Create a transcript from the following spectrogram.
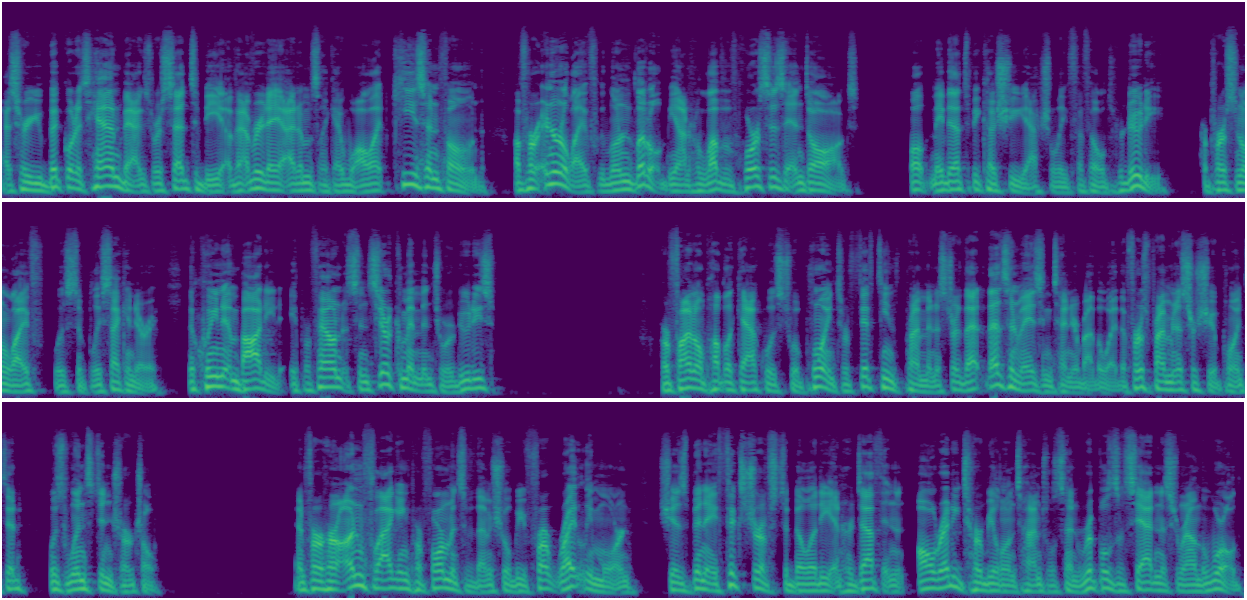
as her ubiquitous handbags were said to be of everyday items like a wallet, keys, and phone. Of her inner life, we learned little beyond her love of horses and dogs. Well, maybe that's because she actually fulfilled her duty. Her personal life was simply secondary. The Queen embodied a profound, sincere commitment to her duties. Her final public act was to appoint her 15th prime minister. That, that's an amazing tenure, by the way. The first prime minister she appointed was Winston Churchill. And for her unflagging performance of them, she will be rightly mourned. She has been a fixture of stability, and her death in already turbulent times will send ripples of sadness around the world.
